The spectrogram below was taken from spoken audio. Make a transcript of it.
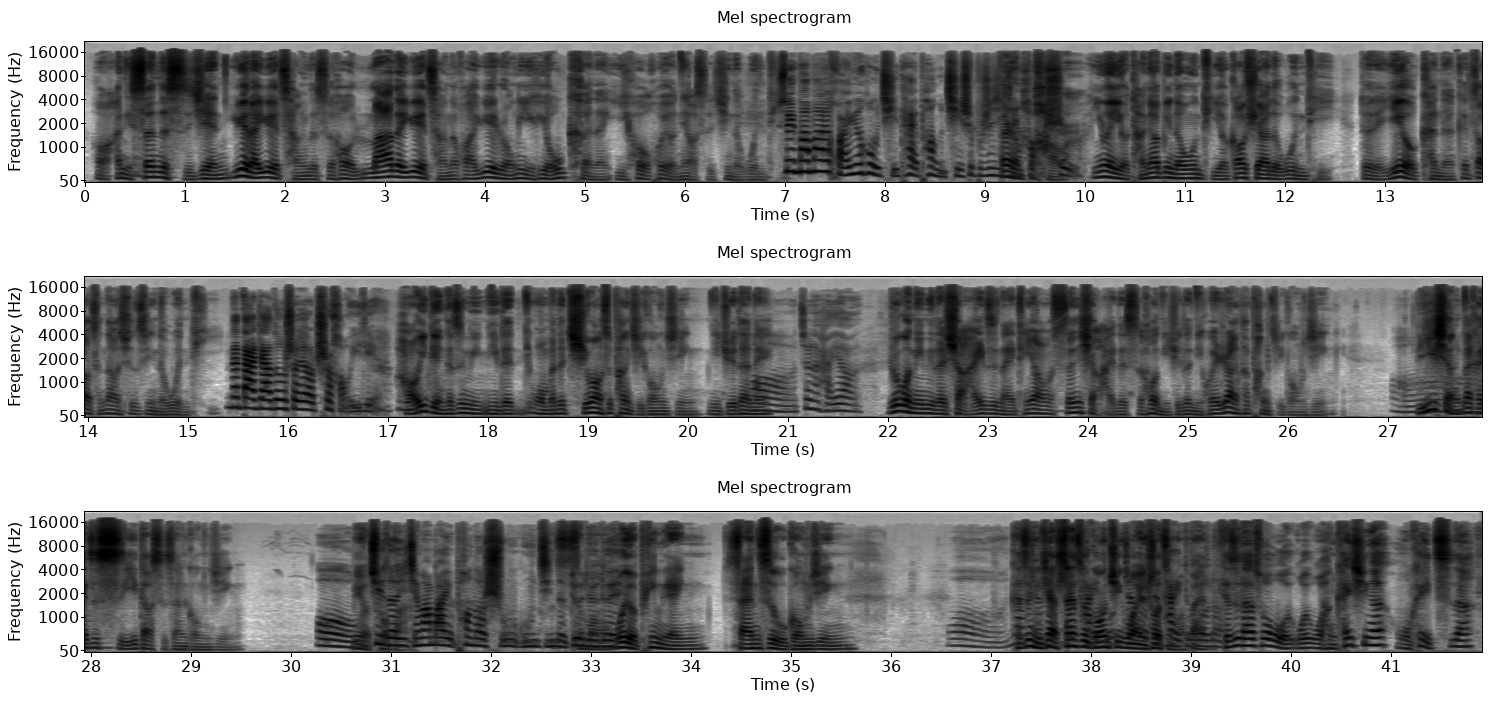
哦，啊，你生的时间越来越长的时候，拉的越长的话，越容易有可能以后会有尿失禁的问题。所以妈妈怀孕后期太胖，其实不是一件好事。因为有糖尿病的问题，有高血压的问题，对的，也有可能跟造成尿失禁的问题。那大家都说要吃好一点，好一点。可是你你的我们的期望是胖几公斤，你觉得呢？哦，这个还要。如果你你的小孩子哪天要生小孩的时候，你觉得你会让他胖几公斤？哦，理想大概是十一到十三公斤。哦，我记得以前妈妈有胖到十五公斤的，对对对，我有聘人三十五公斤。哦，可是你像三十五公斤完以后怎么办？可是他说我我我很开心啊，我可以吃啊，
